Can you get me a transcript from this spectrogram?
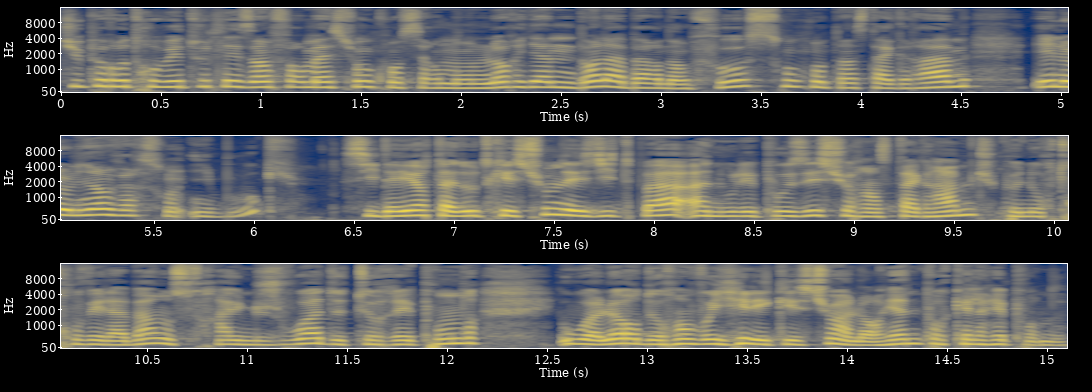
Tu peux retrouver toutes les informations concernant Lauriane dans la barre d'infos, son compte Instagram et le lien vers son e-book. Si d'ailleurs tu as d'autres questions, n'hésite pas à nous les poser sur Instagram. Tu peux nous retrouver là-bas. On se fera une joie de te répondre ou alors de renvoyer les questions à Lauriane pour qu'elle réponde.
